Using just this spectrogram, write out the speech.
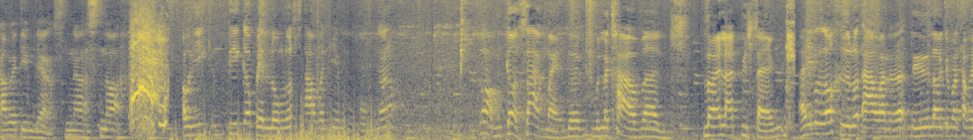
ทำไอติมแดกสนาสนาเอานี้ที่ก็เป็นโรงรถอาวันเอ็มของผมนะเนาะก็มันก็สร้างใหม่โดยมูลค่าประมาณ ร้อยล้านปีแสง อันนี้มันก็คือรถอาวันนะหรือเราจะมาทำไอ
